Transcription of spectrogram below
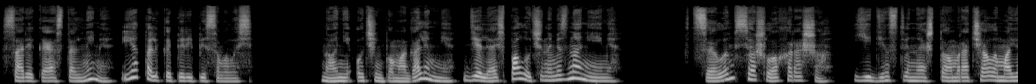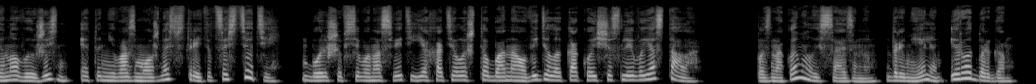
С Арикой и остальными я только переписывалась. Но они очень помогали мне, делясь полученными знаниями. В целом все шло хорошо. Единственное, что омрачало мою новую жизнь, это невозможность встретиться с тетей. Больше всего на свете я хотела, чтобы она увидела, какой счастливой я стала. Познакомилась с Айзеном, Дремелем и Ротбергом,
